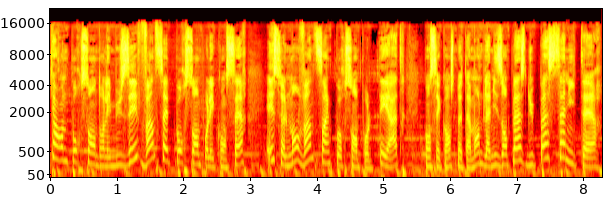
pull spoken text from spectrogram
40% dans les musées, 27% pour les concerts et seulement 25% pour le théâtre, conséquence notamment de la mise en place du pass sanitaire.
